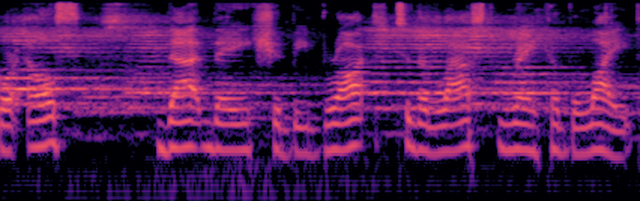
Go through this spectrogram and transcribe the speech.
or else that they should be brought to the last rank of the light.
